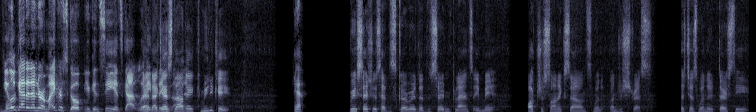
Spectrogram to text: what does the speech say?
If you look at it under a microscope, you can see it's got living and I guess now they communicate. Yeah. Researchers have discovered that the certain plants emit ultrasonic sounds when under stress, such as when they're thirsty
